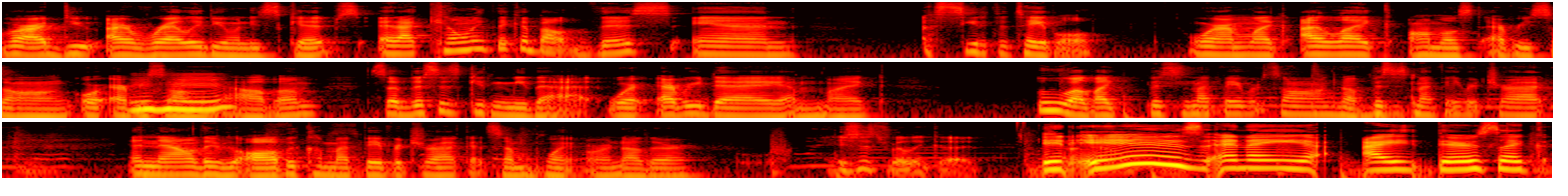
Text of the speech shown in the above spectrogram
where I do I rarely do any skips, and I can only think about this and a seat at the table, where I'm like I like almost every song or every mm-hmm. song on the album. So this is giving me that where every day I'm like, ooh, I like this is my favorite song. No, this is my favorite track, and now they've all become my favorite track at some point or another. It's just really good. It is, and I I there's like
